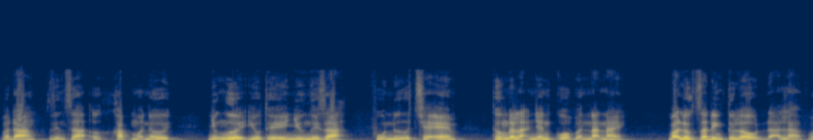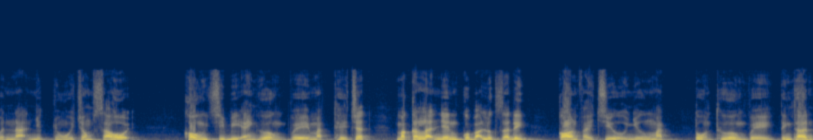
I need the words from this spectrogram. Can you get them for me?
và đang diễn ra ở khắp mọi nơi. Những người yếu thế như người già, phụ nữ, trẻ em thường là nạn nhân của vấn nạn này bạo lực gia đình từ lâu đã là vấn nạn nhức nhối trong xã hội. Không chỉ bị ảnh hưởng về mặt thể chất mà các nạn nhân của bạo lực gia đình còn phải chịu những mặt tổn thương về tinh thần,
